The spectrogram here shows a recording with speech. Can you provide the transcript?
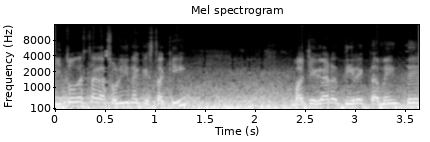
y toda esta gasolina que está aquí va a llegar directamente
